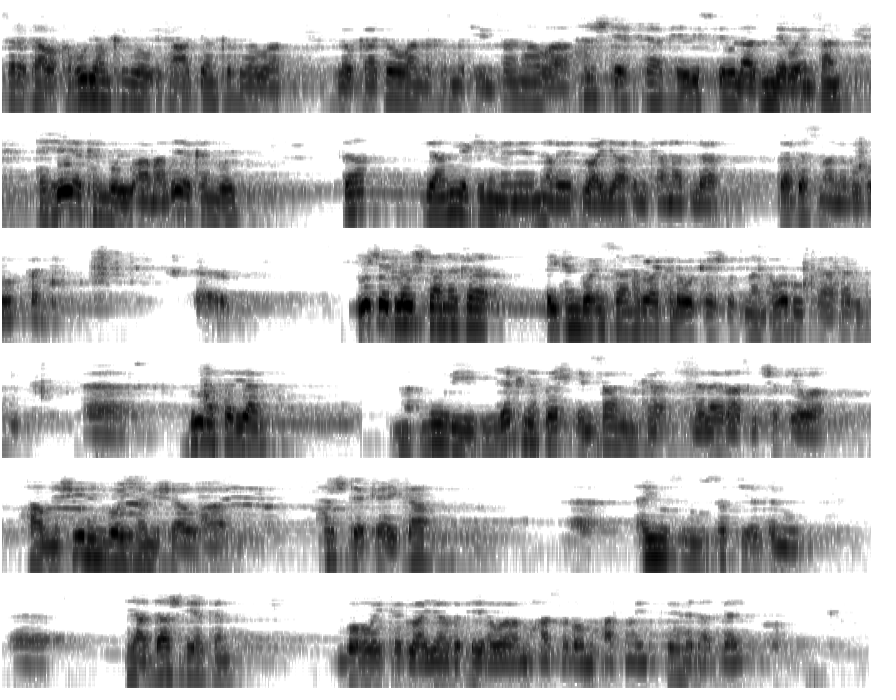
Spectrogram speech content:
سەرتاوە قبولیان کردووە و ئتاعاتیان کردووەوە لەو کاتەوەوان لە خزمەتی ئینسانەوە هەر شتێک کە پێویست بێ و لازم بێ بۆ ئینسان تهەیەکەن بۆی و ئامادەیەکەن بۆی کە بیانوویەکی نەمێنێ نەڵێ دواییا ئیمکانات لە بەردەستما نەبوو بۆ بەندێ یەکێک لەو شتانە کە ئەیکەن بۆ ئینسان هەروە کە لەوە پێش وتمان ئەوە بوو کە هەر دوو نەفەریان مەئموری یەک نەفەر ئینسانن کە لە لای ڕاست و چەپیەوە هاونشینن بۆی هەمیشە و هەر شتێک کە ئەیکا ئەینوسن و سەبتی ئەکەن و یادداشتی ئەکەن بۆ ئەوەی کە دوایە بەپێی ئەوە محاسبە و محاکمەی بکرێ لە دادگای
